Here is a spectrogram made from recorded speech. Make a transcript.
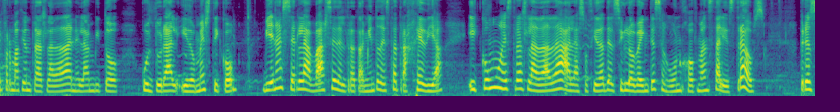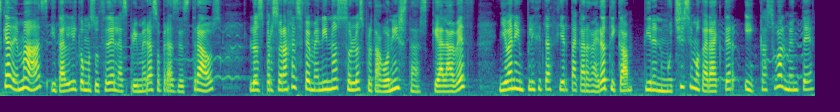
Información trasladada en el ámbito cultural y doméstico viene a ser la base del tratamiento de esta tragedia y cómo es trasladada a la sociedad del siglo XX según Hofmannsthal y Strauss. Pero es que además, y tal y como sucede en las primeras óperas de Strauss, los personajes femeninos son los protagonistas, que a la vez llevan implícita cierta carga erótica, tienen muchísimo carácter y, casualmente,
